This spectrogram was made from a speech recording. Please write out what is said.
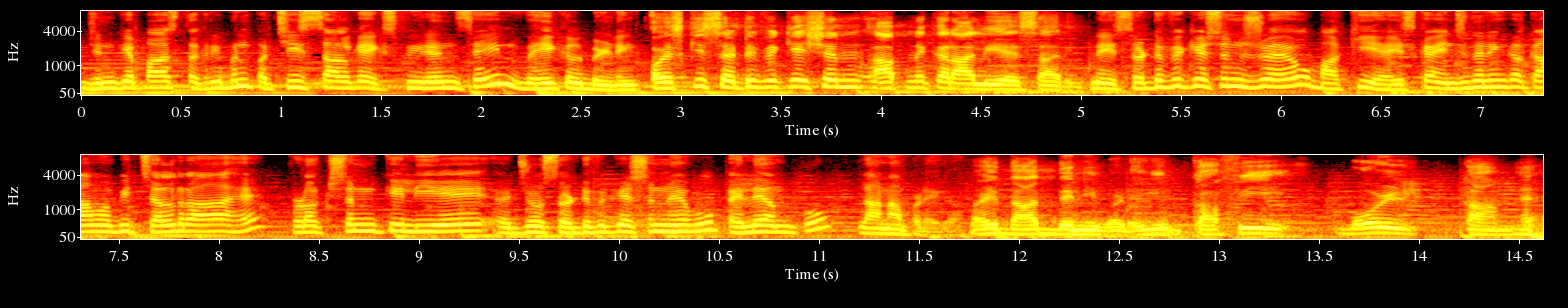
जिनके पास तकरीबन 25 साल का एक्सपीरियंस है इन व्हीकल बिल्डिंग और इसकी सर्टिफिकेशन आपने करा ली है सारी? नहीं सर्टिफिकेशन जो है वो बाकी है। इसका इंजीनियरिंग का काम अभी चल रहा है। प्रोडक्शन के लिए जो सर्टिफिकेशन है वो पहले हमको लाना पड़ेगा। भाई दाद देनी पड़ेगी। काफ़ी बोल्ड काम है।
